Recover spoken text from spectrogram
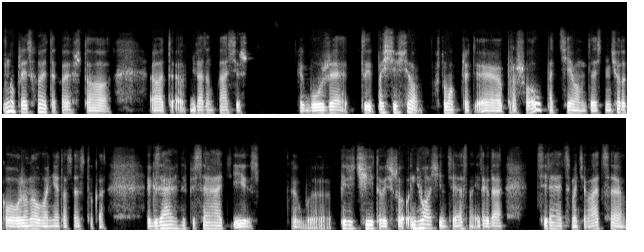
ну, происходит такое, что вот в девятом классе как бы уже ты почти все, что мог, э, прошел под темам, то есть ничего такого уже нового нет, остается только экзамены писать и как бы перечитывать, что не очень интересно, и тогда теряется мотивация.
